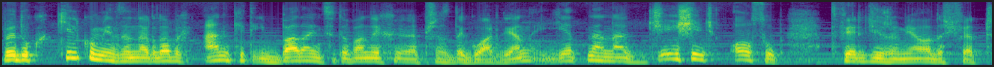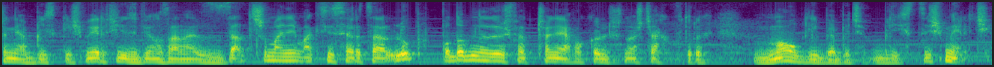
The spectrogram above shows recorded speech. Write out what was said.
Według kilku międzynarodowych ankiet i badań cytowanych przez The Guardian, jedna na 10 osób twierdzi, że miała doświadczenia bliskie śmierci związane z zatrzymaniem akcji serca lub podobne doświadczenia w okolicznościach, w których mogliby być bliscy śmierci.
